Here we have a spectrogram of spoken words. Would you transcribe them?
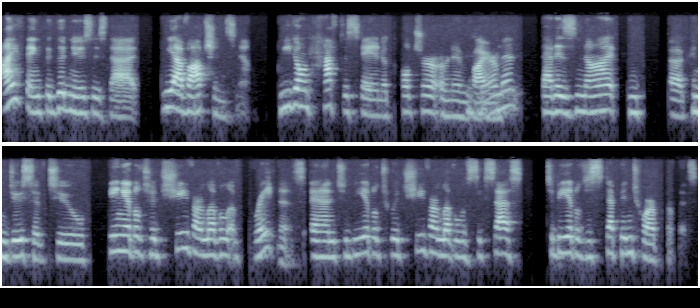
I think the good news is that we have options now. We don't have to stay in a culture or an mm-hmm. environment mm-hmm. that is not uh, conducive to being able to achieve our level of greatness and to be able to achieve our level of success, to be able to step into our purpose.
